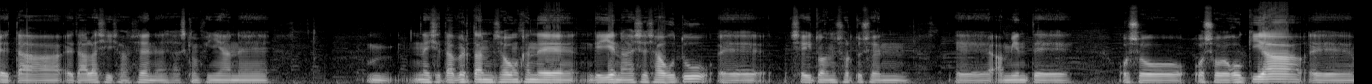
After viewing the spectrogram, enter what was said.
eta eta alaxi izan zen, ez? Azken finean, e, naiz eta bertan zegoen jende gehiena ez ezagutu, e, segituan sortu zen e, ambiente oso, oso egokia, e,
